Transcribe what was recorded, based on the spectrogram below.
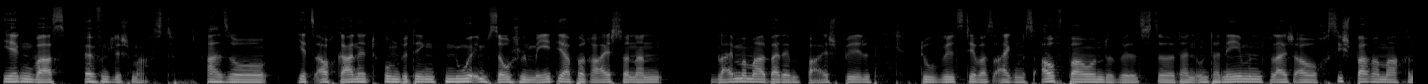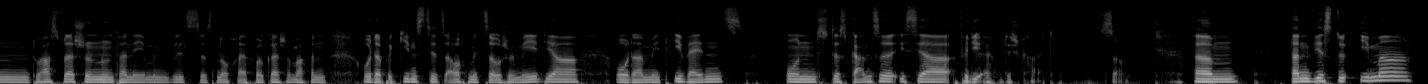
irgendwas öffentlich machst, also jetzt auch gar nicht unbedingt nur im Social Media Bereich, sondern bleiben wir mal bei dem Beispiel, du willst dir was eigenes aufbauen, du willst äh, dein Unternehmen vielleicht auch sichtbarer machen, du hast vielleicht schon ein Unternehmen, willst es noch erfolgreicher machen oder beginnst jetzt auch mit Social Media oder mit Events und das Ganze ist ja für die Öffentlichkeit. So. Ähm, dann wirst du immer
